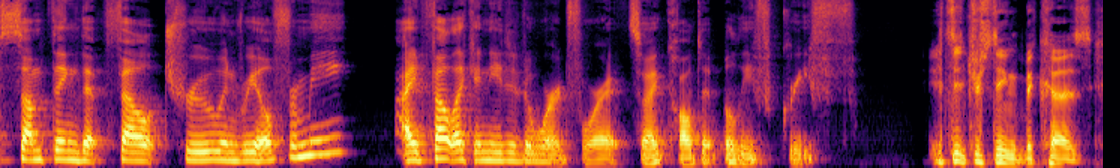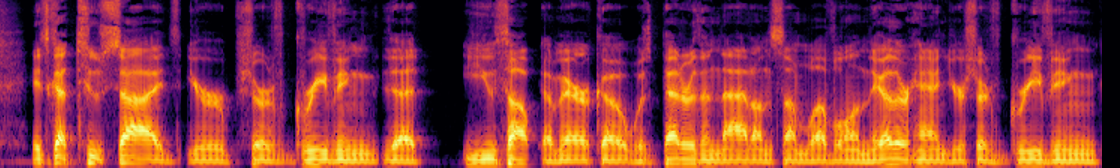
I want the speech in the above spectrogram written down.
something that felt true and real for me I felt like I needed a word for it. So I called it belief grief. It's interesting because it's got two sides. You're sort of grieving that you thought America was better than that on some level. On the other hand, you're sort of grieving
